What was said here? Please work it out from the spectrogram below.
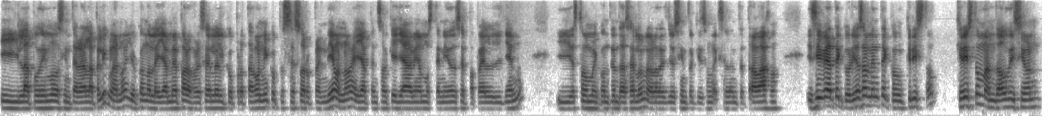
y la pudimos integrar a la película, ¿no? Yo cuando le llamé para ofrecerle el coprotagónico, pues se sorprendió, ¿no? Ella pensó que ya habíamos tenido ese papel lleno y estoy muy contento de hacerlo. La verdad, yo siento que hizo un excelente trabajo. Y sí, fíjate, curiosamente con Cristo, Cristo mandó audición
